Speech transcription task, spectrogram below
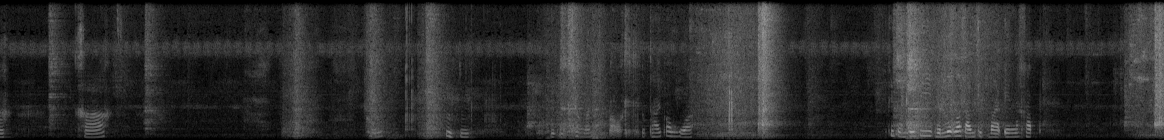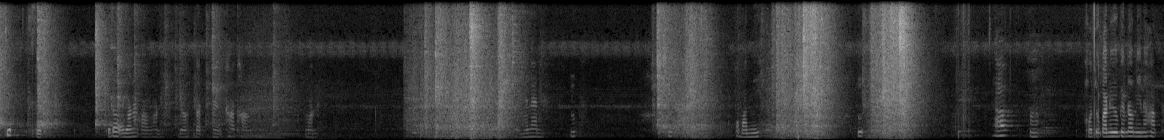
ขาอือหืออีกช่างมันต่อสุดท้ายก็หัว ที่ผมซื้อที่ญี่ปุ่นลูกละสามสิบบาทเองนะครับจึ๊บเสร็จก็ได้ออกมาหน้าตามันเดี๋ยวดัดแต่งท่าทางมันแต่ไม่แน่นปึ๊บปึ๊บประมาณนี้ปึ๊บครับอะขอจบการรีวิวเพียงเท่านี้นะครับ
